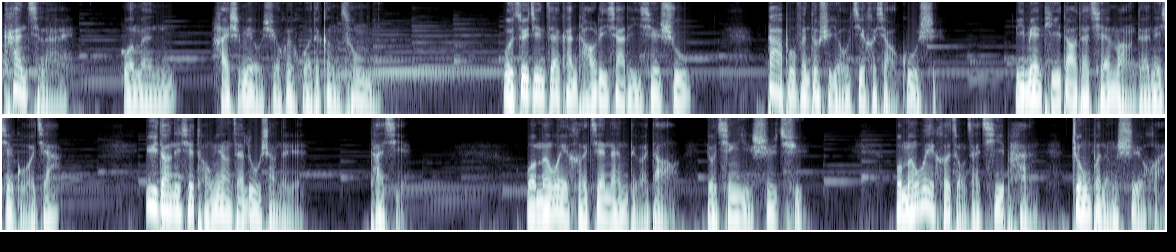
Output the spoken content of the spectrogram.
看起来，我们还是没有学会活得更聪明。我最近在看陶立夏的一些书，大部分都是游记和小故事，里面提到他前往的那些国家，遇到那些同样在路上的人。他写：我们为何艰难得到，又轻易失去？我们为何总在期盼，终不能释怀？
